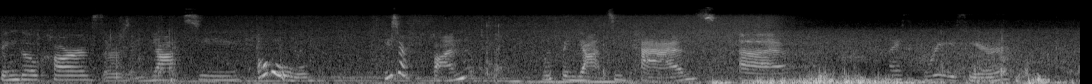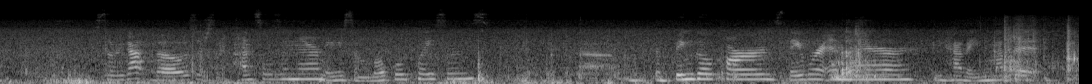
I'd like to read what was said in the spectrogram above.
bingo cards. There's a Yahtzee. Oh, these are fun with the Yahtzee pads. Uh, nice breeze here. So we got those. There's some pencils in there, maybe some local places. Um, the bingo cards, they were in there. We have a Muppet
